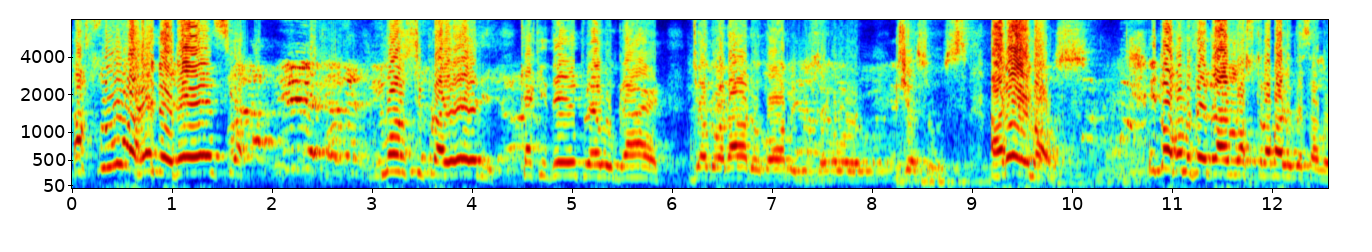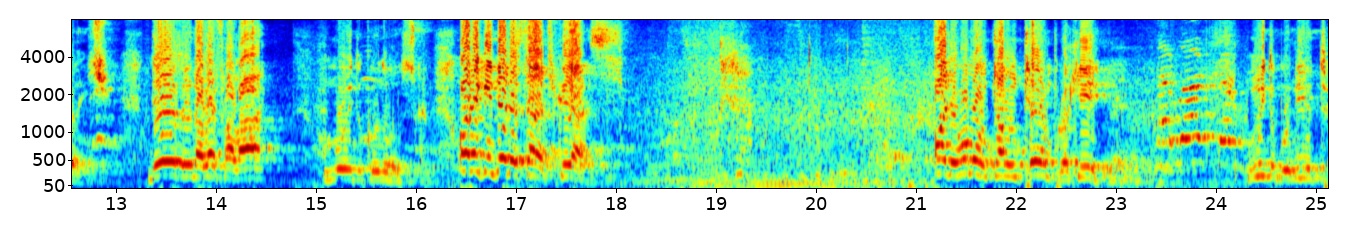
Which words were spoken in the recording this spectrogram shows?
a sua reverência. Mostre para ele que aqui dentro é lugar de adorar o nome do Senhor Jesus. Amém, irmãos? Então vamos entrar no nosso trabalho dessa noite. Deus ainda vai falar muito conosco. Olha que interessante, crianças. Olha, eu vou montar um templo aqui, muito bonito.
